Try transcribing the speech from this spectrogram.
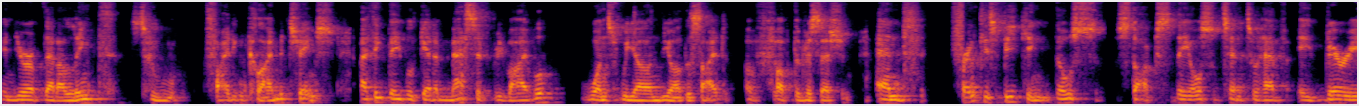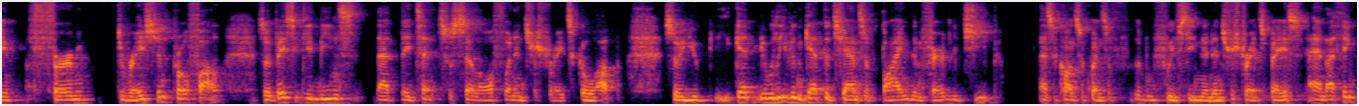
in Europe that are linked to fighting climate change, I think they will get a massive revival once we are on the other side of, of the recession. And frankly speaking, those stocks, they also tend to have a very firm duration profile. So it basically means that they tend to sell off when interest rates go up. So you, you get you will even get the chance of buying them fairly cheap as a consequence of the move we've seen in interest rate space. And I think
